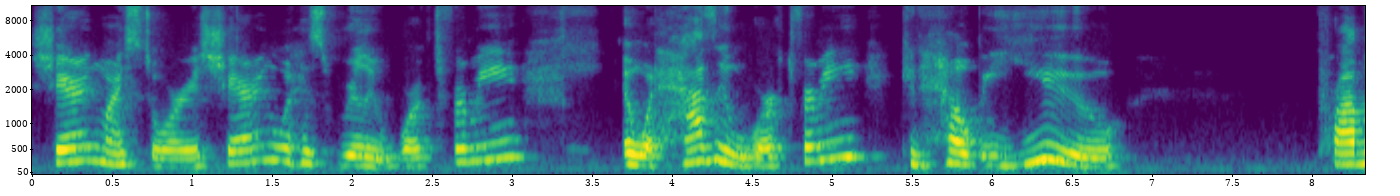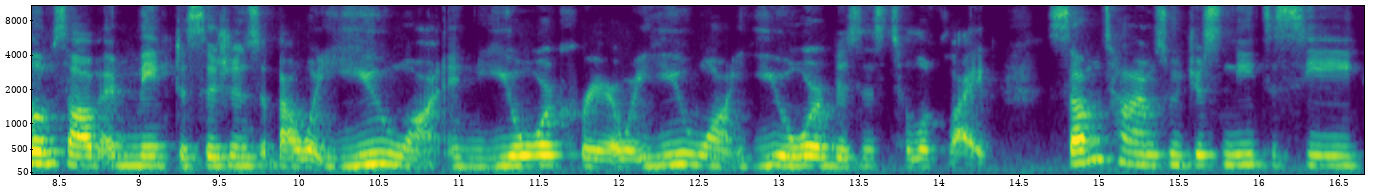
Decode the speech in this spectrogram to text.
sharing my stories, sharing what has really worked for me and what hasn't worked for me can help you problem solve and make decisions about what you want in your career, what you want your business to look like. Sometimes we just need to see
